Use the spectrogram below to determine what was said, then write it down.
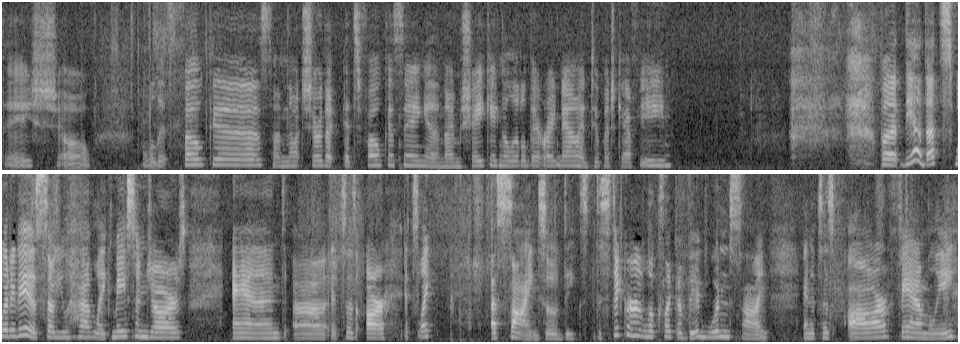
they show. Will it focus? I'm not sure that it's focusing and I'm shaking a little bit right now. I had too much caffeine. But yeah, that's what it is. So you have like mason jars and uh, it says R, it's like a sign. So the, the sticker looks like a big wooden sign and it says our family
